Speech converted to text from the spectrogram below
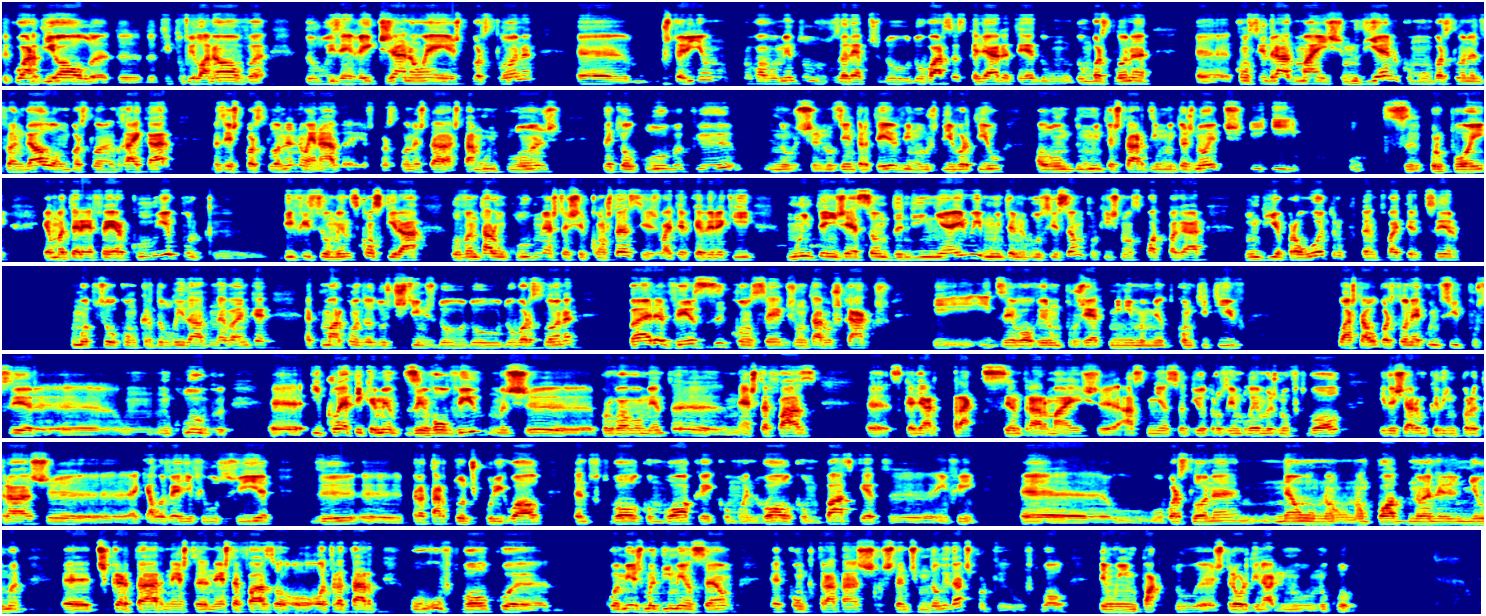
de Guardiola, de, de, Tito Villanova, de Luís Henrique já não é este Barcelona. Eh, gostariam, provavelmente, os adeptos do, do Barça, se calhar até de um, de um Barcelona uh, considerado mais mediano, como um Barcelona de Van Gaal ou um Barcelona de Raikar, mas este Barcelona não é nada. Este Barcelona está, está muito longe daquele clube que nos, nos entreteve e nos divertiu ao longo de muitas tardes e muitas noites, e, e o que se propõe é uma tarefa hercúlea, porque dificilmente se conseguirá levantar um clube nestas circunstâncias. Vai ter que haver aqui muita injeção de dinheiro e muita negociação, porque isto não se pode pagar de um dia para o outro, portanto, vai ter que ser uma pessoa com credibilidade na banca a tomar conta dos destinos do, do, do Barcelona para ver se consegue juntar os cacos e, e, desenvolver um projeto minimamente competitivo. Lá está, o Barcelona é conhecido por ser uh, um, um, clube uh, ecleticamente desenvolvido, mas uh, provavelmente nesta fase se calhar terá que se centrar mais à semelhança de outros emblemas no futebol e deixar um bocadinho para trás uh, aquela velha filosofia de uh, tratar todos por igual, tanto futebol como hockey, como handball, como basquete, uh, enfim. O, o, Barcelona não, não, não pode, de maneira nenhuma, descartar nesta, nesta fase ou, ou tratar o, o futebol com a, com a mesma dimensão com que trata as restantes modalidades, porque o futebol tem um impacto extraordinário no, no clube.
